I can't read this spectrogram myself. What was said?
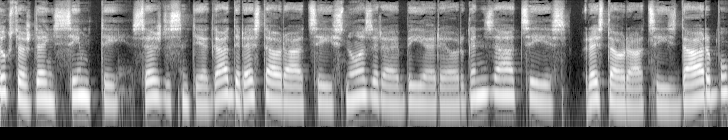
1960. gadi restaurācijas nozarē bija reorganizācijas, restaurācijas darbu,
